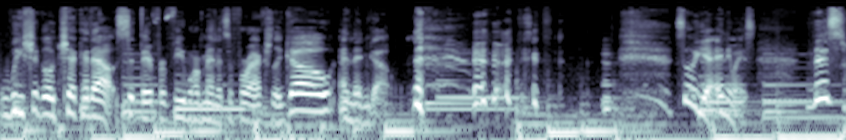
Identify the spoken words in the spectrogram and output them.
we should go check it out, sit there for a few more minutes before I actually go, and then go. so yeah, anyways, this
